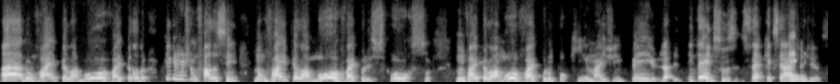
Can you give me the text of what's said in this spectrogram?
Ah, não vai pelo amor, vai pela dor. Por que, que a gente não fala assim? Não vai pelo amor, vai pelo esforço. Não vai pelo amor, vai por um pouquinho mais de empenho. Já, entende, Suzy? O que, que você acha é. disso?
